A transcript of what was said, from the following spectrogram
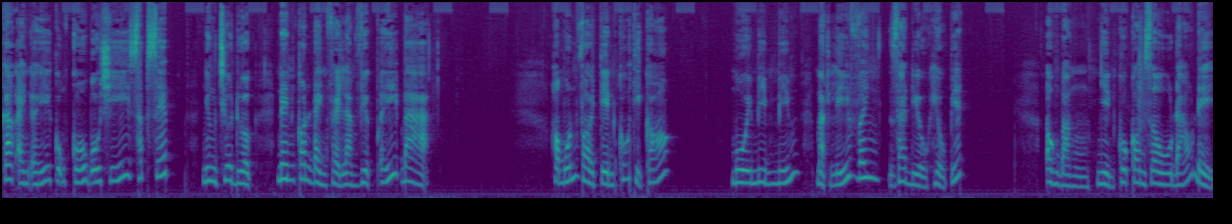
Các anh ấy cũng cố bố trí, sắp xếp, nhưng chưa được, nên con đành phải làm việc ấy bà ạ. Họ muốn vòi tiền cô thì có. Môi mím mím, mặt Lý vênh ra điều hiểu biết. Ông bằng nhìn cô con dâu đáo để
